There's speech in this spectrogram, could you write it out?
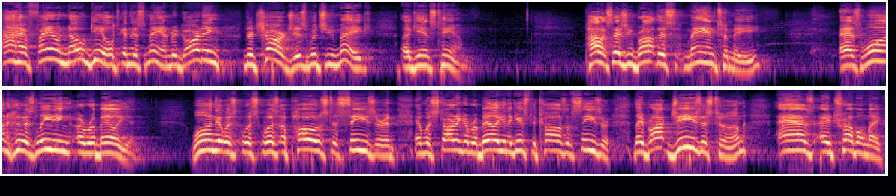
I have found no guilt in this man regarding the charges which you make against him. Pilate says, You brought this man to me as one who is leading a rebellion, one that was, was, was opposed to Caesar and, and was starting a rebellion against the cause of Caesar. They brought Jesus to him as a troublemaker.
